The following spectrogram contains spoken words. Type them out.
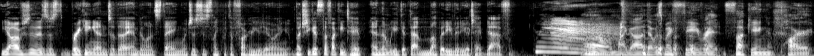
yeah, obviously there's this breaking into the ambulance thing, which is just like, what the fuck are you doing? But she gets the fucking tape, and then we get that Muppety videotape death. Oh my god, that was my favorite fucking part.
